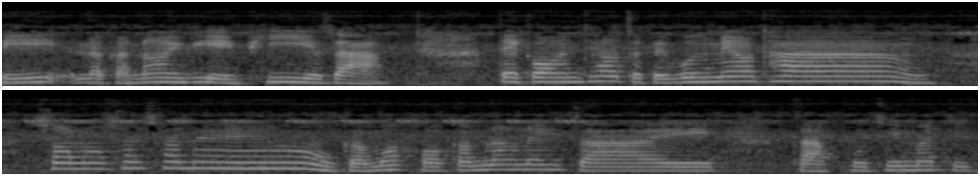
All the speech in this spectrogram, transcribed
ติแล้วก็น้อย VIP อะจ้าแต่ก่อนเที่าจะไปเบิ่งแนวทาง ช่องน้องช่อนชาแนลกับมาขอกำลังแรงใจ จากผู้ที่มาติด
